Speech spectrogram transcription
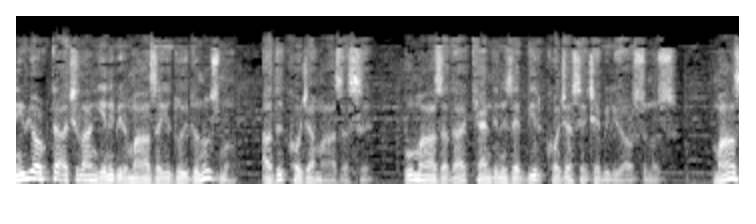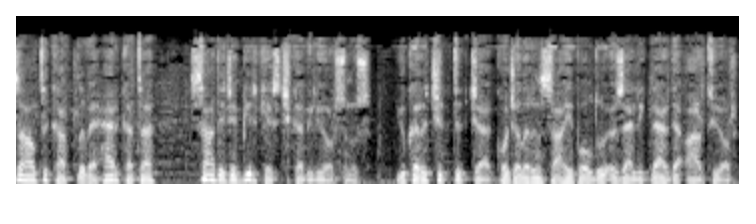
New York'ta açılan yeni bir mağazayı duydunuz mu? Adı Koca Mağazası. Bu mağazada kendinize bir koca seçebiliyorsunuz. Mağaza altı katlı ve her kata sadece bir kez çıkabiliyorsunuz. Yukarı çıktıkça kocaların sahip olduğu özellikler de artıyor.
